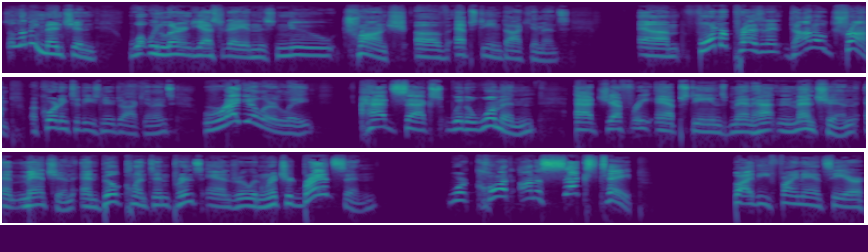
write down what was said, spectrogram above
So let me mention what we learned yesterday in this new tranche of Epstein documents. Um, former President Donald Trump, according to these new documents, regularly had sex with a woman at Jeffrey Epstein's Manhattan mansion and mansion, and Bill Clinton, Prince Andrew, and Richard Branson were caught on a sex tape by the financier.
